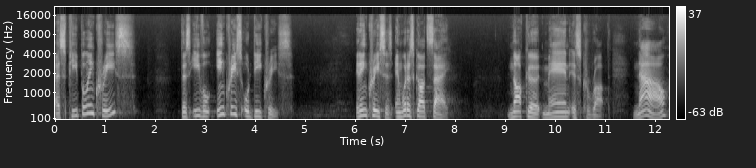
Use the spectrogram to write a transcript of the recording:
As people increase, does evil increase or decrease? It increases. And what does God say? Not good. Man is corrupt. Now,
